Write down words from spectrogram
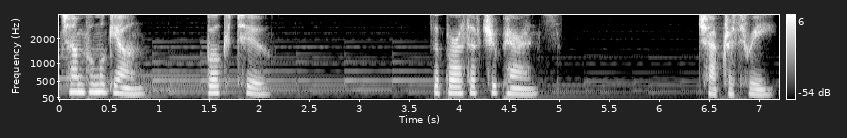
Champumogyang, Book 2 The Birth of True Parents, Chapter 3,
